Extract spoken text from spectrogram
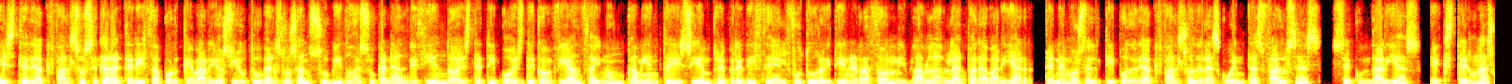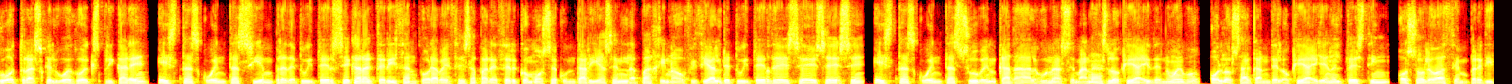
Este deak falso se caracteriza porque varios youtubers los han subido a su canal diciendo este tipo es de confianza y nunca miente y siempre predice el futuro y tiene razón y bla bla bla para variar, tenemos el tipo de deak falso de las cuentas falsas, secundarias, externas u otras que luego explicaré, estas cuentas siempre de Twitter se caracterizan por a veces aparecer como secundarias en la página oficial de Twitter de SSS, estas cuentas suben cada algunas semanas lo que hay de nuevo, o lo sacan de lo que hay en el testing, o solo hacen predicciones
